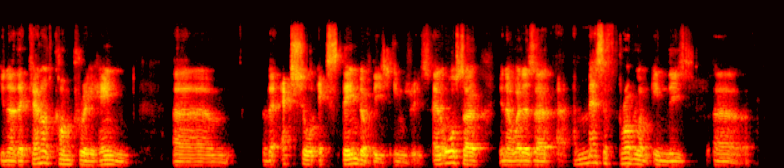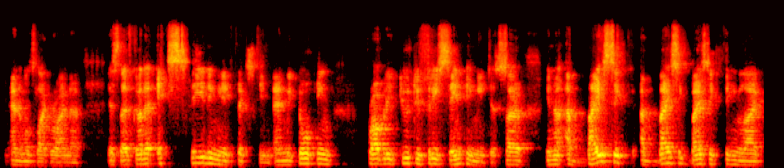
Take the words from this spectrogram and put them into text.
you know, they cannot comprehend um, the actual extent of these injuries. And also, you know, what is a, a massive problem in these uh, animals like rhino is they've got an exceedingly thick skin, and we're talking probably two to three centimeters. So, you know, a basic, a basic, basic thing like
